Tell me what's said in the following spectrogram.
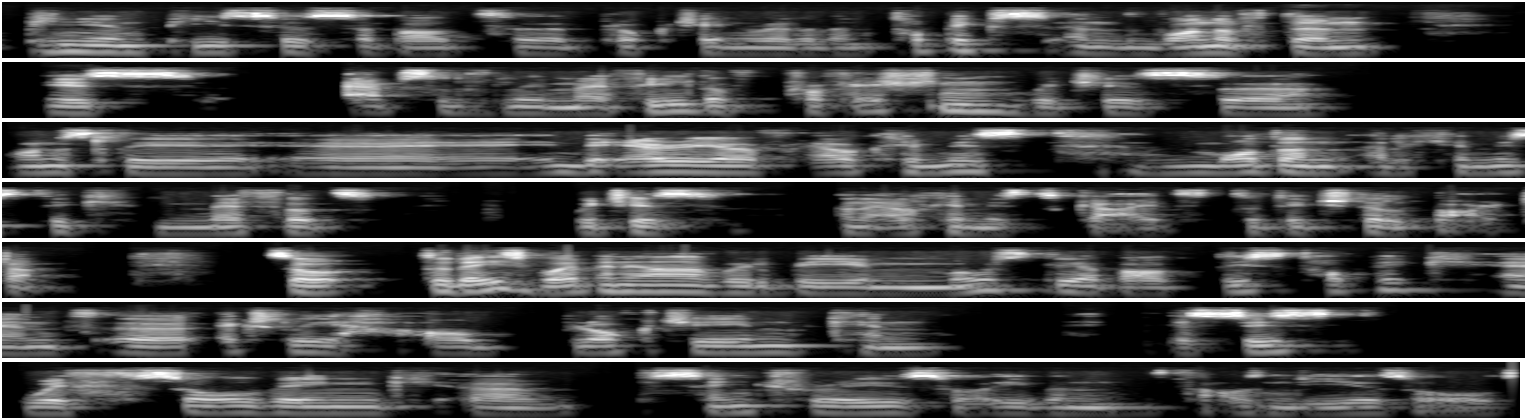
opinion pieces about uh, blockchain relevant topics. And one of them is absolutely my field of profession, which is uh, honestly uh, in the area of alchemist, modern alchemistic methods, which is an alchemist's guide to digital barter. So today's webinar will be mostly about this topic and uh, actually how blockchain can assist with solving uh, centuries or even thousand years old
